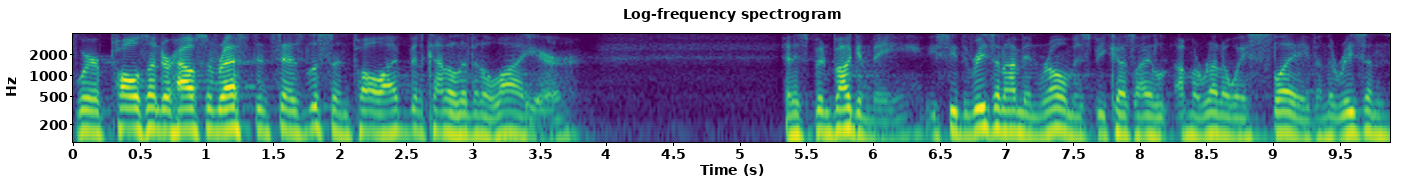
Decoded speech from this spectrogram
where Paul's under house arrest and says, Listen, Paul, I've been kind of living a lie here. And it's been bugging me. You see, the reason I'm in Rome is because I, am a runaway slave. And the reason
